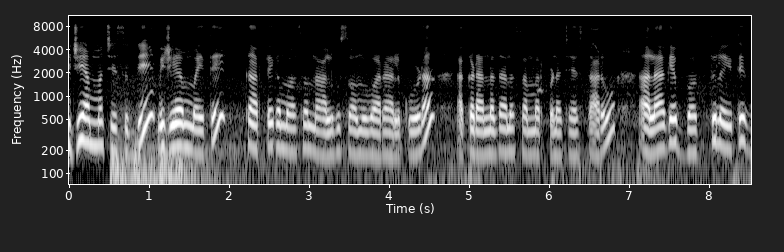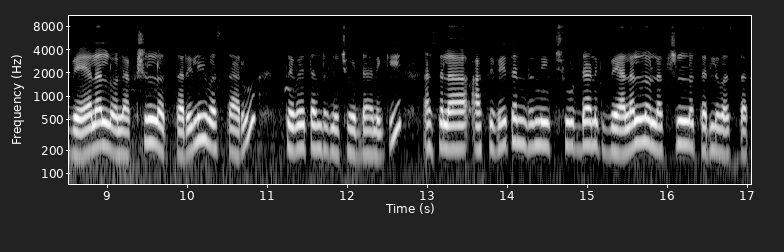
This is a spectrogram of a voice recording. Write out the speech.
విజయమ్మ చేసిద్ది. విజయమ్మ అయితే కార్తీక మాసం నాలుగు సోమవారాలు కూడా అక్కడ అన్నదాన సమర్పణ చేస్తారు. అలాగే భక్తులైతే వేలల్లో లక్షల్లో తరలి వస్తారు శివతండ్రిని చూడడానికి. అసలు ఆ శివతండ్రిని చూడడానికి వేలల్లో లక్షల్లో తరలి వస్తారు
